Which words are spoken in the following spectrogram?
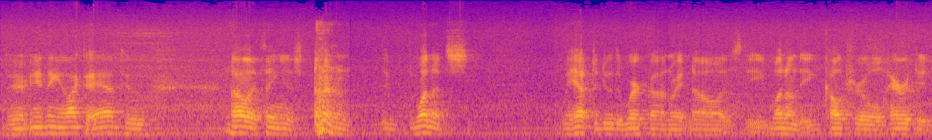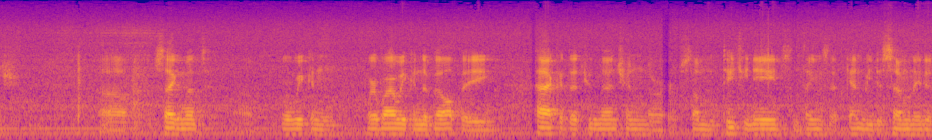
Is there anything you'd like to add to? The thing is, the one that's, we have to do the work on right now is the one on the cultural heritage uh, segment, uh, where we can, whereby we can develop a packet that you mentioned, or some teaching aids and things that can be disseminated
